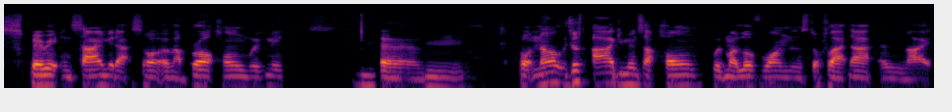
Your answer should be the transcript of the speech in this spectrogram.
spirit inside me that sort of I brought home with me. Mm. Um, mm. But no, it was just arguments at home with my loved ones and stuff like that, and like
